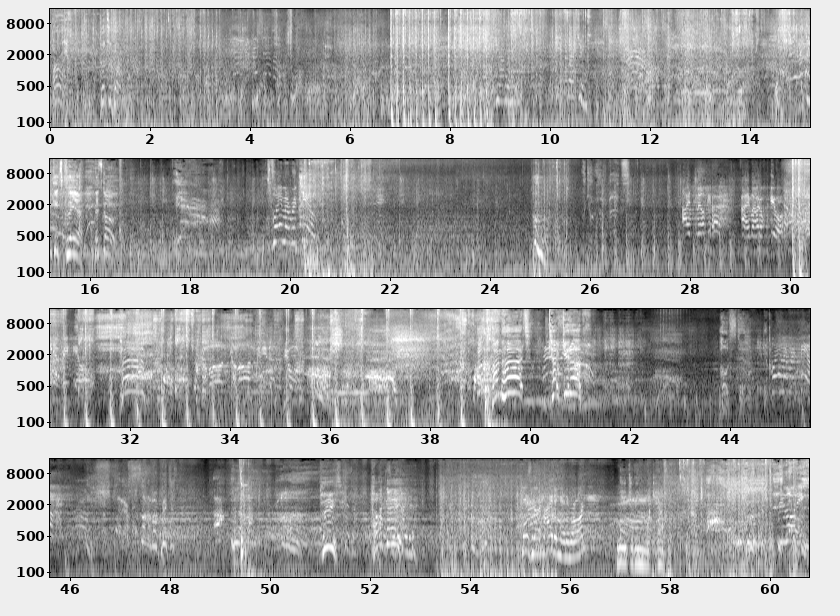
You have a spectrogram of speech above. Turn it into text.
All right, good to go. Clear. Let's go. Hold still. You Blamer Redfield! Son of a bitch! Please! Help me! He's not hiding anymore. Need to be more careful. Reloading!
